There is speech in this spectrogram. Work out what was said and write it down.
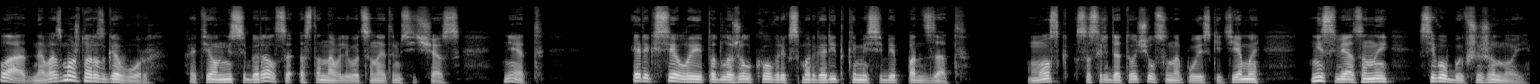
Ладно, возможно, разговор, хотя он не собирался останавливаться на этом сейчас. Нет. Эрик сел и подложил коврик с маргаритками себе под зад. Мозг сосредоточился на поиске темы, не связанной с его бывшей женой.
